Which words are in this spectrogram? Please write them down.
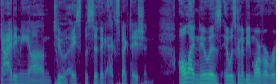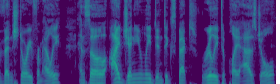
guiding me on to a specific expectation. All I knew is it was going to be more of a revenge story from Ellie. And so I genuinely didn't expect really to play as Joel.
